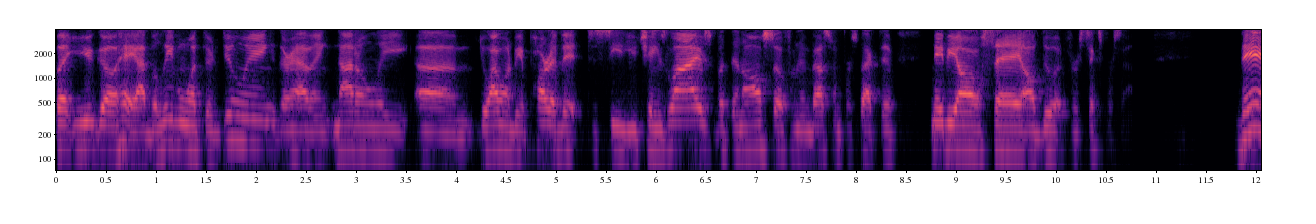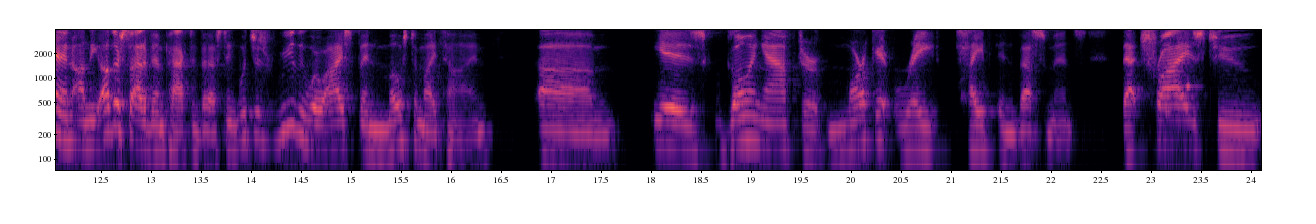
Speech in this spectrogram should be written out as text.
but you go, hey, I believe in what they're doing. They're having not only um, do I want to be a part of it to see you change lives, but then also from an investment perspective, maybe I'll say I'll do it for 6%. Then on the other side of impact investing, which is really where I spend most of my time, um, is going after market rate type investments that tries to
